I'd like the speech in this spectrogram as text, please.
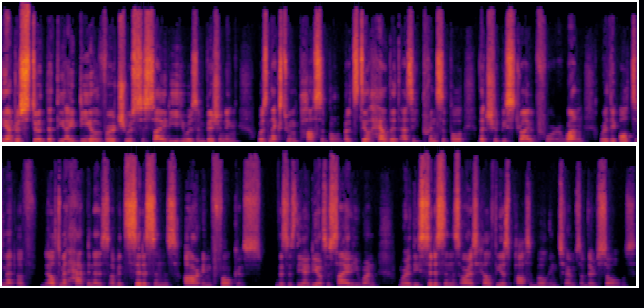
He understood that the ideal virtuous society he was envisioning was next to impossible, but still held it as a principle that should be strived for, one where the ultimate of ultimate happiness of its citizens are in focus. This is the ideal society, one where the citizens are as healthy as possible in terms of their souls.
